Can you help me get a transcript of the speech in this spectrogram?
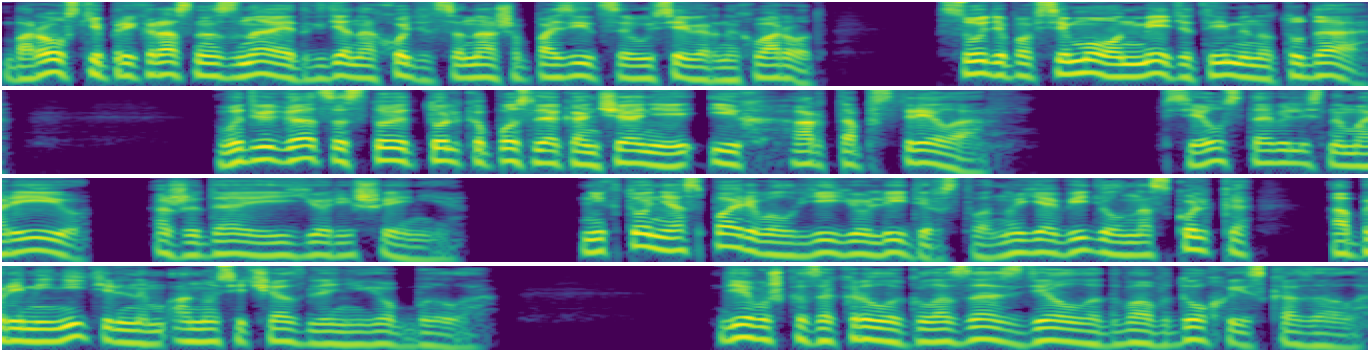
«Боровский прекрасно знает, где находится наша позиция у северных ворот. Судя по всему, он метит именно туда. Выдвигаться стоит только после окончания их артобстрела». Все уставились на Марию, ожидая ее решения. Никто не оспаривал ее лидерство, но я видел, насколько обременительным оно сейчас для нее было. Девушка закрыла глаза, сделала два вдоха и сказала.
